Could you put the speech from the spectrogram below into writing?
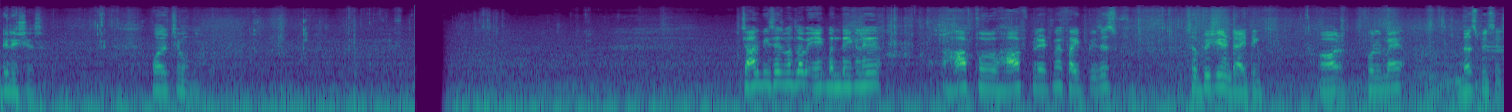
डिलीशियस बहुत अच्छे मोमो चार पीसेस मतलब एक बंदे के लिए हाफ़ हाफ़ प्लेट में five pieces sufficient I think और फुल में दस पीसेस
